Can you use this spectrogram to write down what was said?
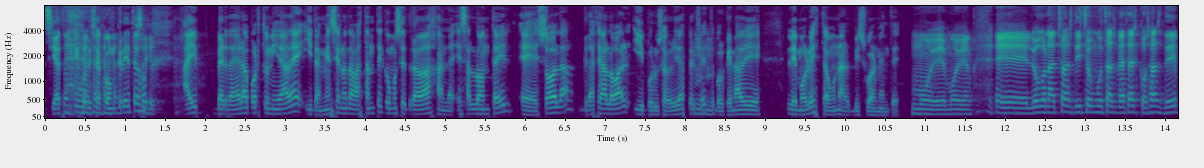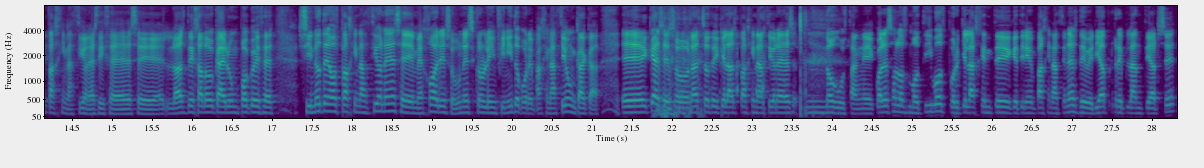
si hace un keyword concreto, hay verdaderas oportunidades y también se nota bastante cómo se trabajan esas long tail eh, solas, gracias a lo al y por usabilidad perfecto, porque nadie le molesta un alt visualmente. Muy bien, muy bien. Eh, luego, Nacho, has dicho muchas veces cosas de paginaciones. Dices, eh, lo has dejado caer un poco. Dices, si no tenemos paginaciones, eh, mejor eso, un scroll infinito por paginación, caca. ¿Qué es eso, Nacho, de que las paginaciones no gustan? ¿Cuáles son los motivos por qué la gente que tiene paginaciones debería replantearse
